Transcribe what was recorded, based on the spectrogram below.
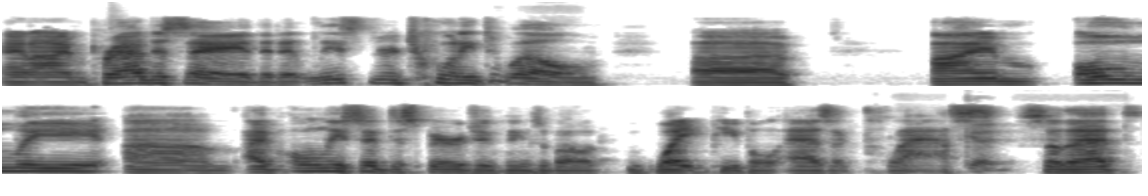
and I'm proud to say that at least through 2012, uh, I'm only um I've only said disparaging things about white people as a class. Good. So that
